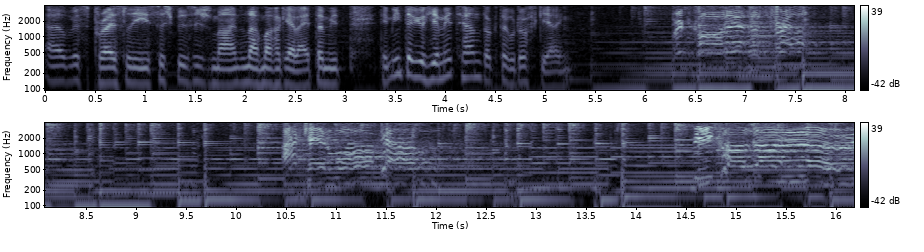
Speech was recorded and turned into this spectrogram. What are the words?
Elvis Presley, Suspicious Minds. Und dann machen wir gleich weiter mit dem Interview hier mit Herrn Dr. Rudolf Gehring. We're caught in a trap. I can't walk out because I love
